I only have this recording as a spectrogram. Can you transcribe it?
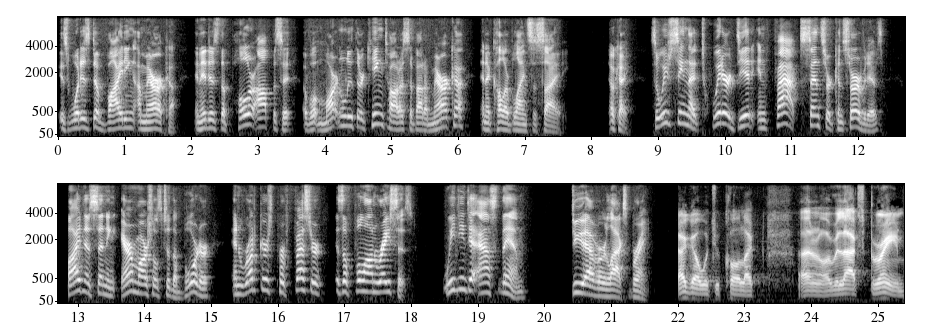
is what is dividing America, and it is the polar opposite of what Martin Luther King taught us about America and a colorblind society. Okay, so we've seen that Twitter did, in fact, censor conservatives. Biden is sending air marshals to the border, and Rutgers' professor is a full on racist. We need to ask them do you have a relaxed brain? I got what you call like, I don't know, a relaxed brain.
